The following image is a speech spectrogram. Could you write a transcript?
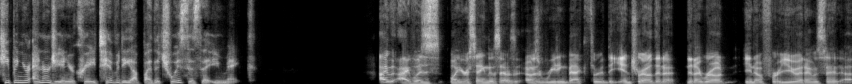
keeping your energy and your creativity up by the choices that you make. I, I was while you were saying this, I was I was reading back through the intro that I, that I wrote, you know, for you, and I was uh,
